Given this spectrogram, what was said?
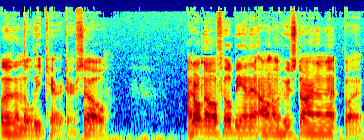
other than the lead character. So, I don't know if he'll be in it. I don't know who's starring in it, but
